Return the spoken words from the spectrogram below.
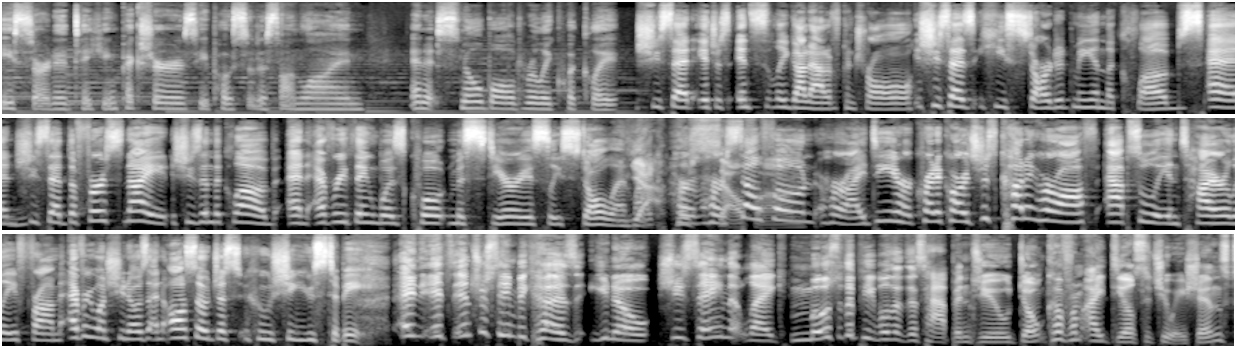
He started taking pictures, he posted us online, and it snowballed really quickly. She said it just instantly got out of control. She says he started me in the clubs. And she said the first night she's in the club and everything was, quote, mysteriously stolen. Yeah, like her, her her cell cell phone, her ID, her credit cards, just cutting her off absolutely entirely from everyone she knows and also just who she used to be. And it's interesting because, you know, she's saying that like most of the people that this happened to don't come from ideal situations.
